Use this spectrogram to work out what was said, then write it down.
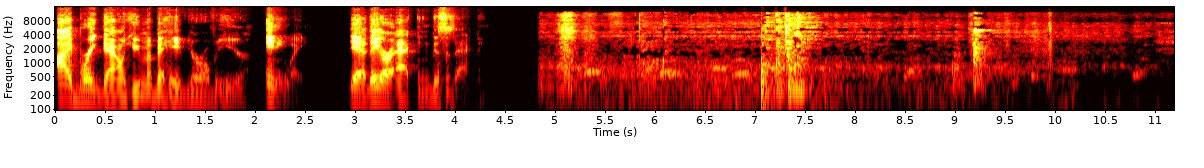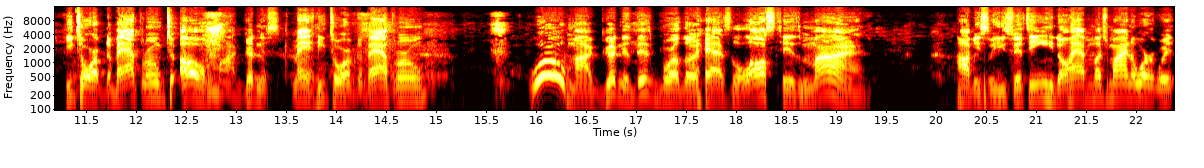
I break down human behavior over here. Anyway, yeah, they are acting. This is acting. He tore up the bathroom. To, oh my goodness, man, he tore up the bathroom. Woo, my goodness, this brother has lost his mind. Obviously, he's 15. He don't have much mind to work with.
